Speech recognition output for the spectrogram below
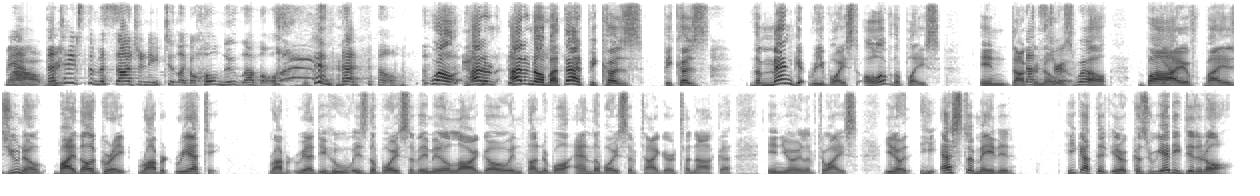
Man, Wow, that we- takes the misogyny to like a whole new level in that film. Well, I don't I don't know about that because because the men get revoiced all over the place in Doctor No true. as well by Yeah. by as you know by the great Robert Rietti. Robert Rietti, who is the voice of Emil Largo in Thunderball and the voice of Tiger Tanaka in You Only Live Twice. You know, he estimated he got the you know because Rietti did it all.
